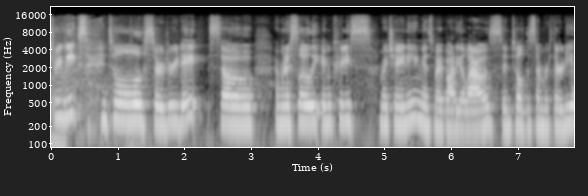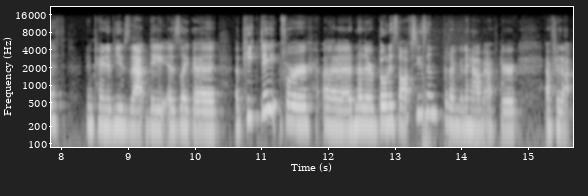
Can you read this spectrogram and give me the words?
three weeks until surgery date. So I'm going to slowly increase my training as my body allows until December 30th and kind of use that date as like a, a peak date for uh, another bonus off season that I'm going to have after after that.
